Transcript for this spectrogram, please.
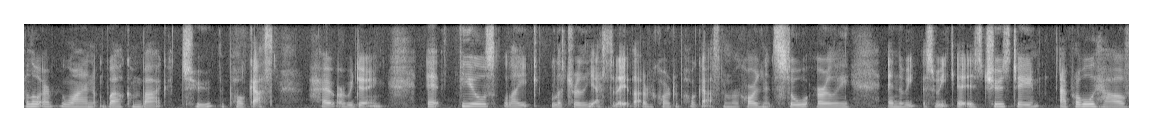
Hello, everyone. Welcome back to the podcast. How are we doing? It feels like literally yesterday that I recorded a podcast. I'm recording it so early in the week this week. It is Tuesday. I probably have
